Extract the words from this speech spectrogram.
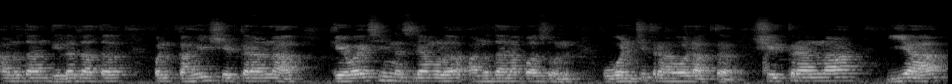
अनुदान दिलं जातं पण काही शेतकऱ्यांना केवायसी नसल्यामुळं अनुदानापासून वंचित राहावं लागतं. शेतकऱ्यांना या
